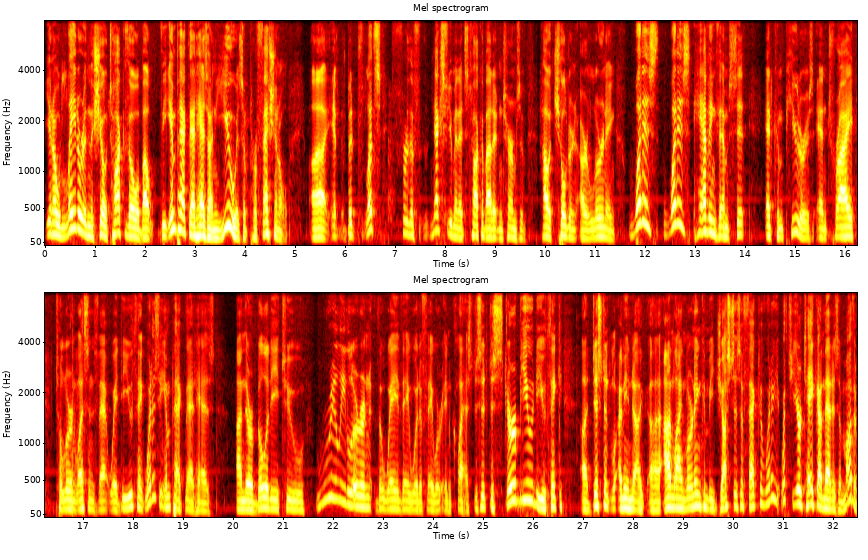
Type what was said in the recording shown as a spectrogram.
you know, later in the show talk though about the impact that has on you as a professional. Uh, it, but let's for the f- next few minutes talk about it in terms of how children are learning. What is what is having them sit at computers and try to learn lessons that way? Do you think what is the impact that has on their ability to really learn the way they would if they were in class. Does it disturb you? Do you think uh, distant, I mean, uh, uh, online learning can be just as effective? What you, what's your take on that as a mother?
